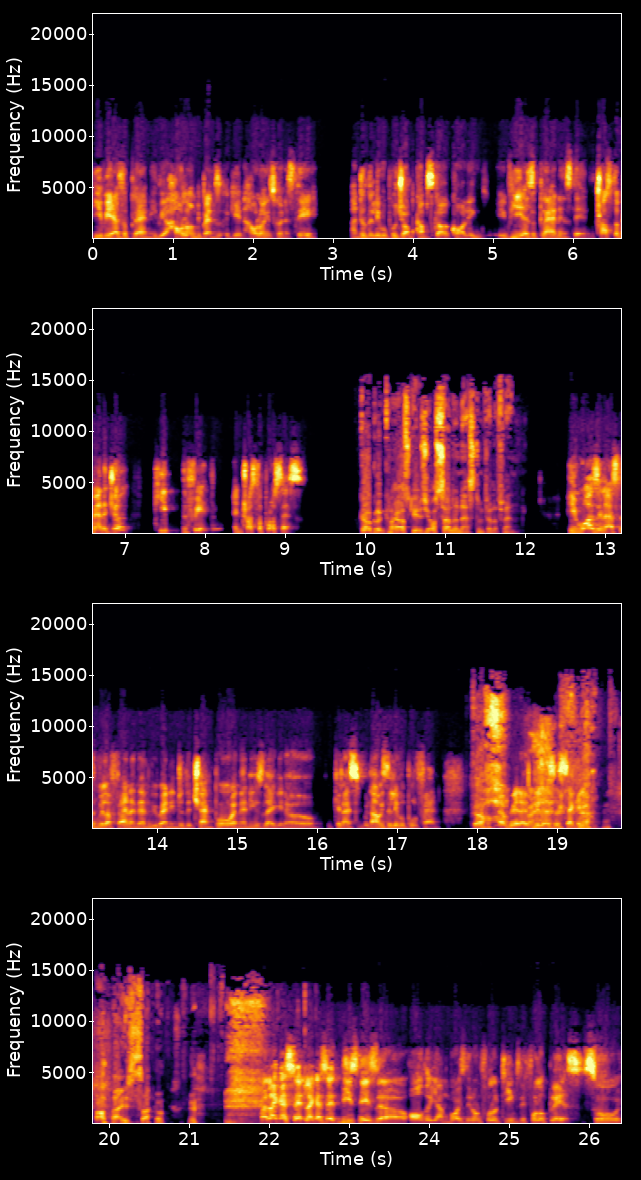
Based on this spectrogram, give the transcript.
if he has a plan, if he, how long depends again, how long he's going to stay until the Liverpool job comes calling. If he has a plan and stay, trust the manager, keep the faith, and trust the process. Gogolin, can I ask you, is your son an Aston Villa fan? He was an Aston Villa fan, and then we went into the Champo, and then he was like, you know, can I? Now he's a Liverpool fan. Oh. Villa's the second. oh, that is so. but like I said, like I said, these days uh, all the young boys they don't follow teams; they follow players. So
